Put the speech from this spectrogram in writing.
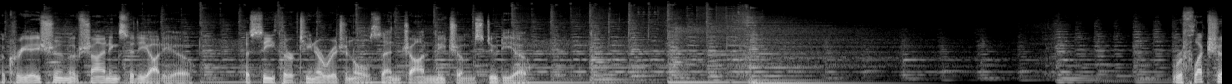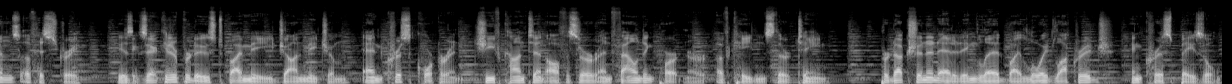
a creation of Shining City Audio, a C13 Originals and Jon Meacham studio. Reflections of History is executive produced by me, Jon Meacham, and Chris Corcoran, Chief Content Officer and founding partner of Cadence 13. Production and editing led by Lloyd Lockridge and Chris Basil.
